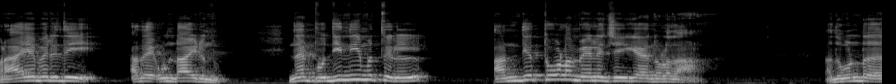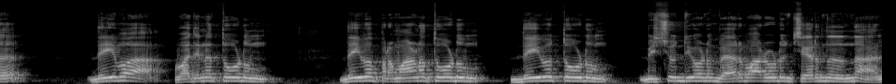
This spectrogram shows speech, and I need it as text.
പ്രായപരിധി അത് ഉണ്ടായിരുന്നു. എന്നാൽ പുതിയ നിയമത്തിൽ അന്ത്യത്തോളം വേല ചെയ്യുക എന്നുള്ളതാണ്. അതുകൊണ്ട് ദൈവ വചനത്തോടും ദൈവ പ്രമാണത്തോടും ദൈവത്തോടും വിശുദ്ധിയോടും വേർപാടോടും ചേർന്ന് നിന്നാൽ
